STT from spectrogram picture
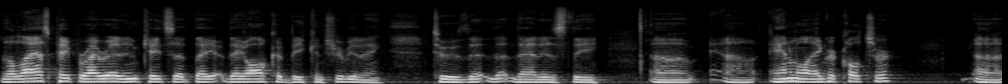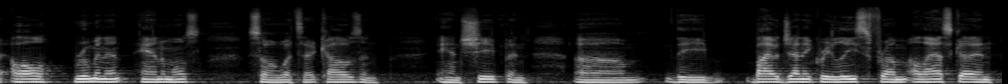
The last paper I read indicates that they, they all could be contributing to the, the that is the uh, uh, animal agriculture, uh, all ruminant animals. So what's that? Cows and and sheep and um, the biogenic release from Alaska and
